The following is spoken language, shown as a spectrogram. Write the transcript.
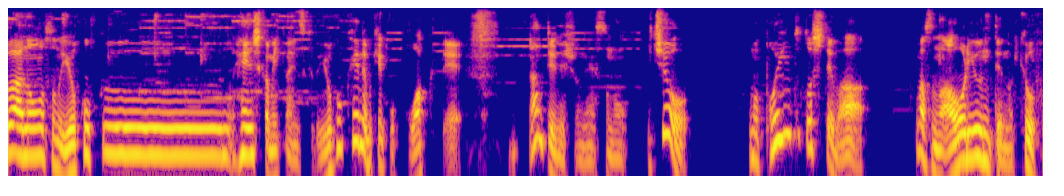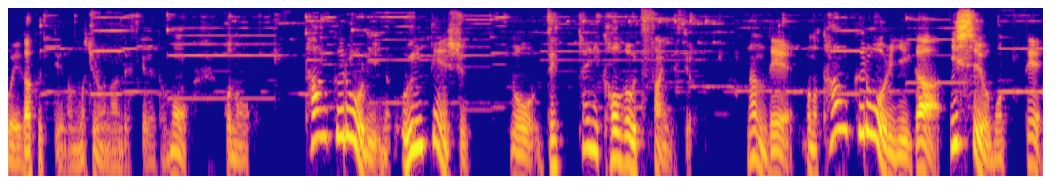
はあのその予告編しか見てないんですけど、予告編でも結構怖くて、なんて言うんでしょうね、その一応、まあ、ポイントとしては、まあ、その煽り運転の恐怖を描くっていうのはもちろんなんですけれども、このタンクローリーの運転手を絶対に顔が映さないんですよ。なんで、このタンクローリーが意思を持って、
